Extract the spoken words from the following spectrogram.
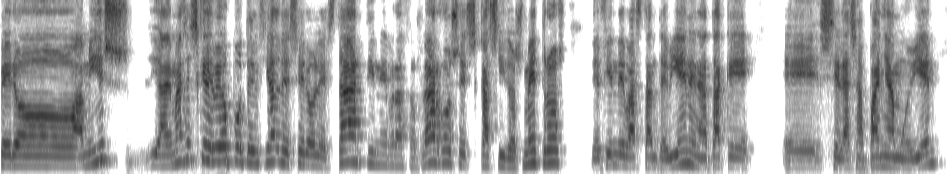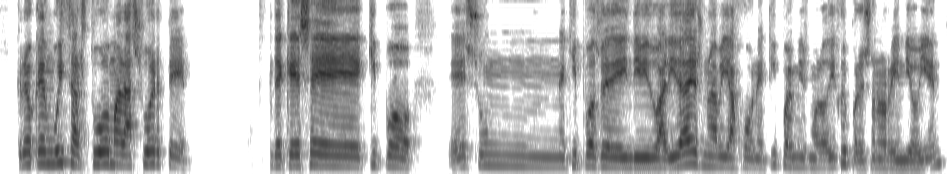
Pero a mí es. Y además es que veo potencial de ser All-Star, tiene brazos largos, es casi dos metros, defiende bastante bien, en ataque eh, se las apaña muy bien. Creo que en Wizards tuvo mala suerte de que ese equipo es un equipo de individualidades, no había juego en equipo, él mismo lo dijo y por eso no rindió bien.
